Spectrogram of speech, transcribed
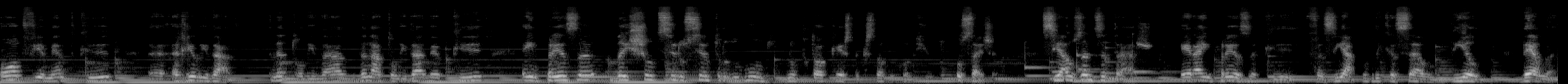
obviamente, que uh, a realidade na atualidade, da atualidade é de que a empresa deixou de ser o centro do mundo no que toca a esta questão do conteúdo. Ou seja, se há uns anos atrás era a empresa que fazia a publicação dele, dela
